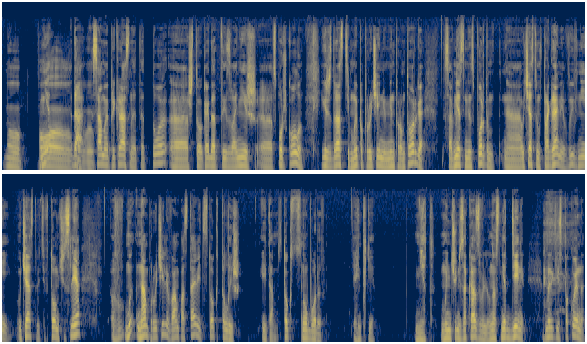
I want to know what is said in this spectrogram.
Ну, по, Нет, да, бы... самое прекрасное это то, э, что когда ты звонишь э, в спортшколу и говоришь, здравствуйте, мы по поручению Минпромторга совместно с Минспортом э, участвуем в программе, вы в ней участвуете в том числе, нам поручили вам поставить столько-то лыж и там столько сноубордов. И они такие, нет, мы ничего не заказывали, у нас нет денег. Мы такие, спокойно,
